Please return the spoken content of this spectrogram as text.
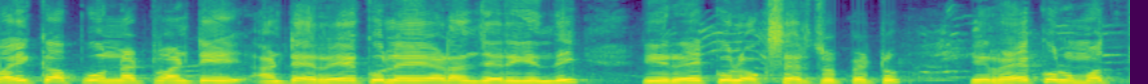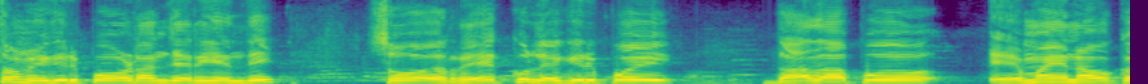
పైకప్పు ఉన్నటువంటి అంటే రేకులు వేయడం జరిగింది. ఈ రేకులు ఒకసారి చూపెట్టు. ఈ రేకులు మొత్తం ఎగిరిపోవడం జరిగింది. సో రేకులు ఎగిరిపోయి దాదాపు ఏమైనా ఒక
